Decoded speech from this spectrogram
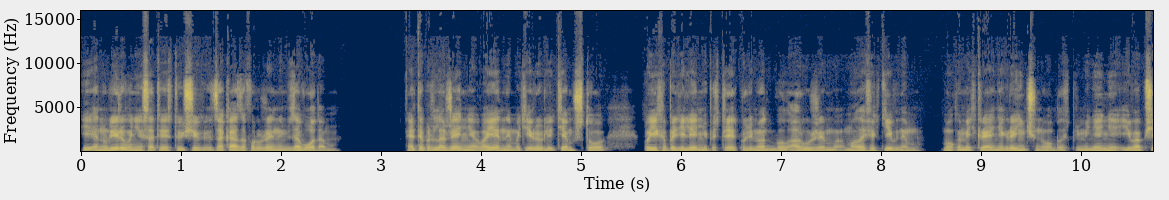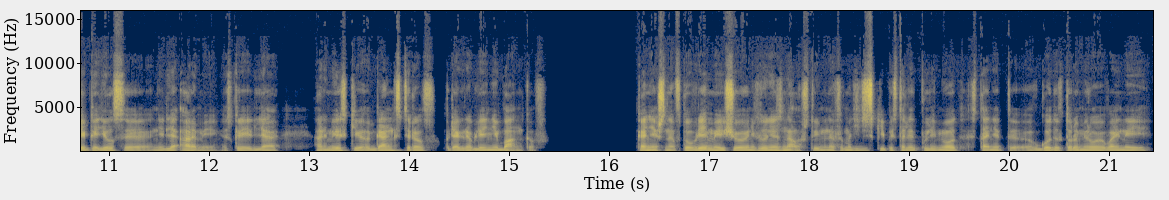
и аннулировании соответствующих заказов оружейным заводам. Это предложение военные мотивировали тем, что, по их определению, пистолет-пулемет был оружием малоэффективным, мог иметь крайне ограниченную область применения и вообще годился не для армии, а скорее для армейских гангстеров при ограблении банков. Конечно, в то время еще никто не знал, что именно автоматический пистолет-пулемет станет в годы Второй мировой войны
